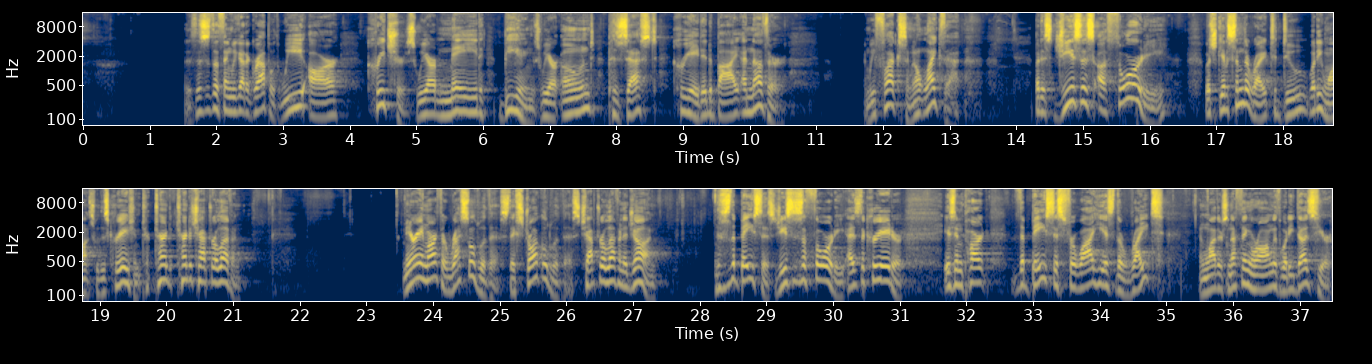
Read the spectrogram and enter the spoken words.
This is the thing we got to grapple with. We are creatures, we are made beings, we are owned, possessed, created by another. And we flex and we don't like that. But it's Jesus' authority which gives him the right to do what he wants with his creation. Turn, turn to chapter 11. Mary and Martha wrestled with this, they struggled with this. Chapter 11 of John. This is the basis. Jesus' authority as the creator is in part the basis for why he has the right and why there's nothing wrong with what he does here.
